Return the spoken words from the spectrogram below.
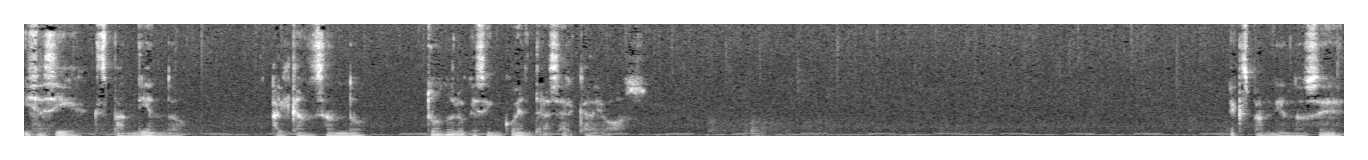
Y se sigue expandiendo, alcanzando todo lo que se encuentra cerca de vos. Expandiéndose,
